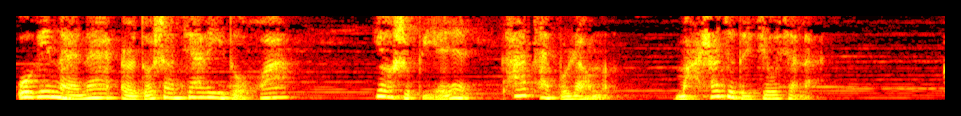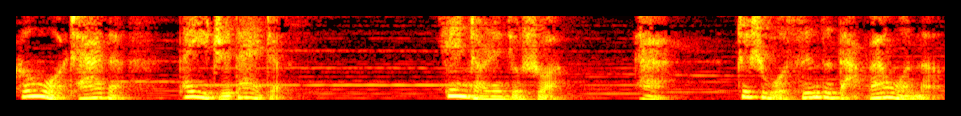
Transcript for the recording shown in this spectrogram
我给奶奶耳朵上加了一朵花，要是别人，他才不让呢。马上就得揪下来。可我插的，他一直戴着。见着人就说：“看，这是我孙子打扮我呢。”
